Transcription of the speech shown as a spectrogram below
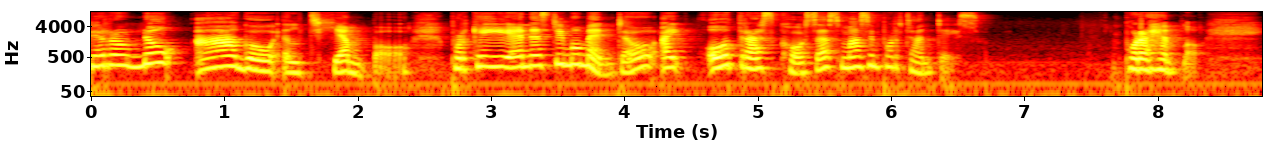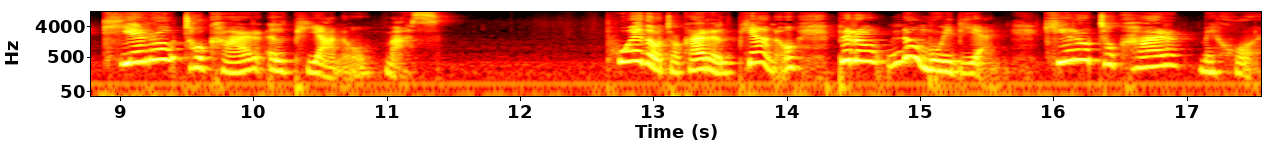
pero no hago el tiempo, porque en este momento hay otras cosas más importantes. Por ejemplo, quiero tocar el piano más. Puedo tocar el piano, pero no muy bien. Quiero tocar mejor.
